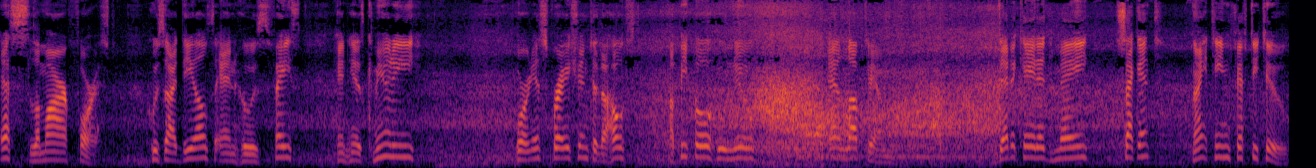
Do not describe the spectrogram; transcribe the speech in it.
S. Lamar Forrest, whose ideals and whose faith in his community were an inspiration to the host of people who knew and loved him. Dedicated May 2nd, 1952.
